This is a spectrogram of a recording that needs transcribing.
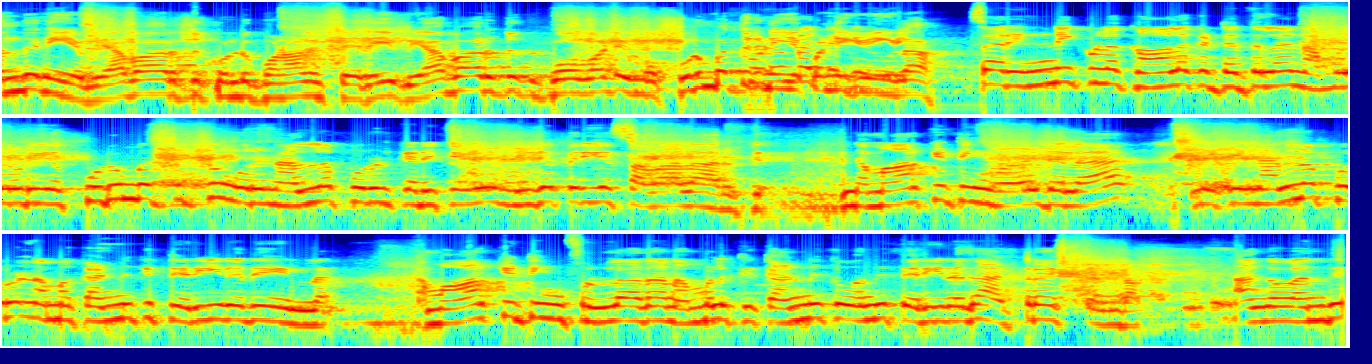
வந்து நீங்க வியாபாரத்துக்கு கொண்டு போனாலும் சரி வியாபாரத்துக்கு போகாட்டி உங்க குடும்பத்துக்கு நீங்க பண்ணிக்குவீங்களா? சார் இன்னைக்குள்ள காலகட்டத்துல நம்மளுடைய குடும்பத்துக்கு ஒரு நல்ல பொருள் கிடைக்கவே மிகப்பெரிய சவாலா இருக்கு. இந்த மார்க்கெட்டிங் வேர்ல்டுல இன்னைக்கு நல்ல பொருள் நம்ம கண்ணுக்கு தெரியறதே இல்லை. மார்க்கெட்டிங் ஃபுல்லா தான் நம்மளுக்கு கண்ணுக்கு வந்து தெரியறது அட்ராக்ஷன் தான். அங்க வந்து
